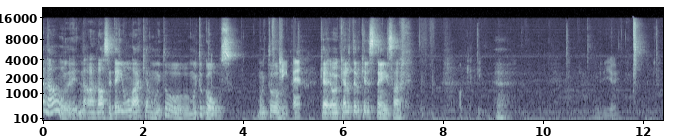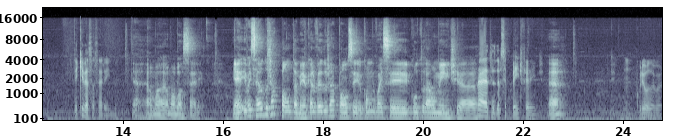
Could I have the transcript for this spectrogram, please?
É, não, no- nossa, e tem um lá que é muito, muito goals. Muito. Jim Pen? que é- eu quero ter o que eles têm, sabe? Ok. É. Tem que ver essa série ainda. É, é uma, é uma boa série. E, aí, e vai sair o do Japão também. Eu quero ver do Japão se, como vai ser culturalmente a. É, deve ser bem diferente. É. Hum, curioso agora.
